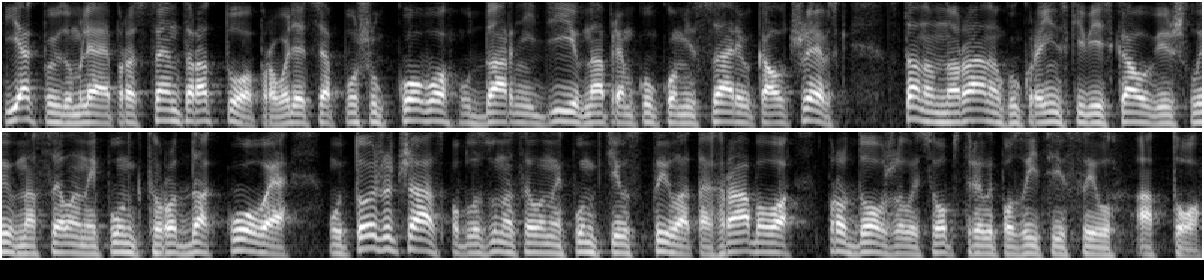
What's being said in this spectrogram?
Як повідомляє прес-центр АТО, проводяться пошуково-ударні дії в напрямку комісарів Калчевськ. Станом на ранок українські війська увійшли в населений пункт Родакове. У той же час поблизу населених пунктів Стила та Грабово продовжились обстріли позицій сил АТО.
